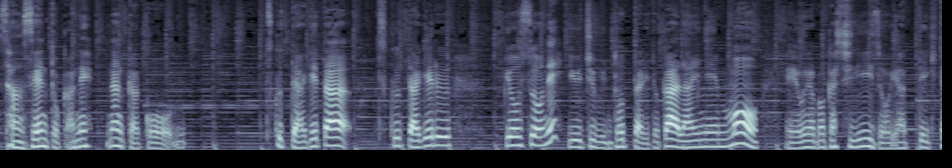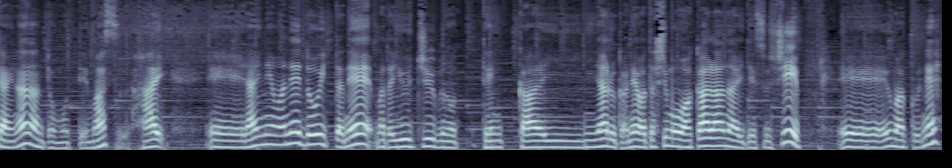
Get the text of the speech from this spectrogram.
参戦とかねなんかこう作ってあげた作ってあげる様子をね YouTube に撮ったりとか来年も、えー、親バカシリーズをやっていきたいななんて思っています。はい、えー、来年はねどういったねまた YouTube の展開になるかね私もわからないですし、えー、うまくね、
